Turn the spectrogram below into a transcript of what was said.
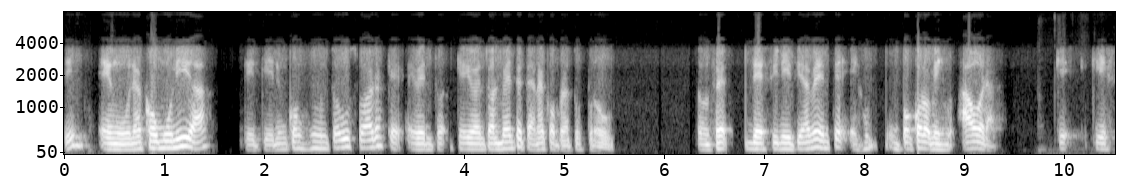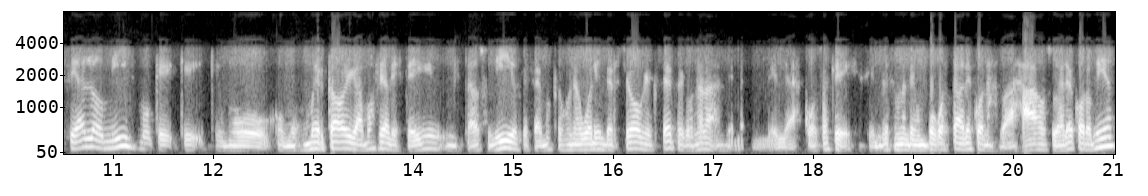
en una comunidad que tiene un conjunto de usuarios que, que eventualmente te van a comprar tus productos. Entonces, definitivamente es un poco lo mismo. Ahora, que, que, sea lo mismo que, que, que, como, como un mercado, digamos, real estate en, Estados Unidos, que sabemos que es una buena inversión, etcétera, que es una de, de, de, las cosas que siempre se mantienen un poco estables con las bajadas o subidas de la economía,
